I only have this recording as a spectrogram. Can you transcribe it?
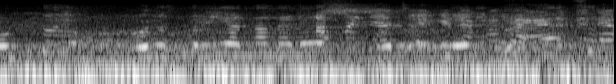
ഒട്ടും ഒരു സ്ത്രീ എന്ന നിലയിൽ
